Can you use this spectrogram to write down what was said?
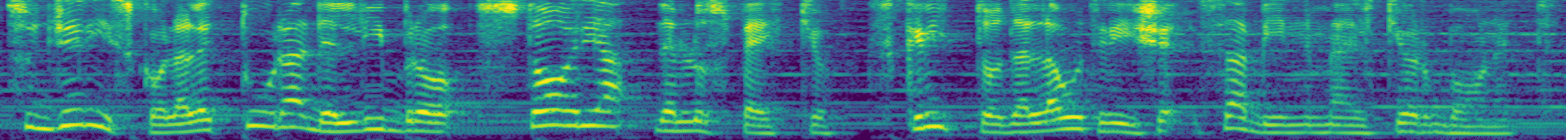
suggerisco la lettura del libro Storia dello specchio, scritto dall'autrice Sabine Melchior Bonnet.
